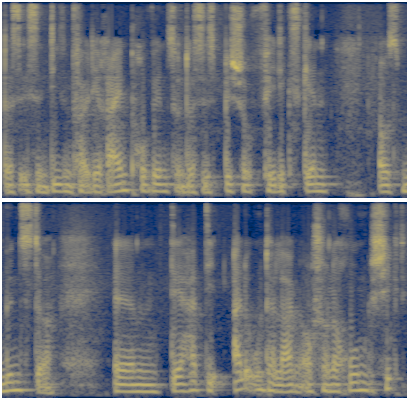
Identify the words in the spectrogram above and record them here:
das ist in diesem Fall die Rheinprovinz und das ist Bischof Felix Genn aus Münster. Ähm, der hat die alle Unterlagen auch schon nach Rom geschickt.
